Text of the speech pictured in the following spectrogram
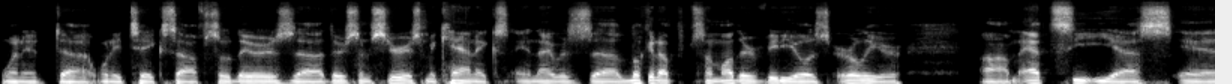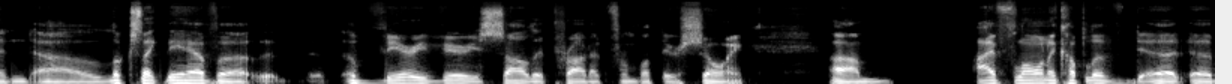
when it uh, when it takes off. So there's uh, there's some serious mechanics, and I was uh, looking up some other videos earlier um, at CES, and uh, looks like they have a a very very solid product from what they're showing. Um, I've flown a couple of uh, uh,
